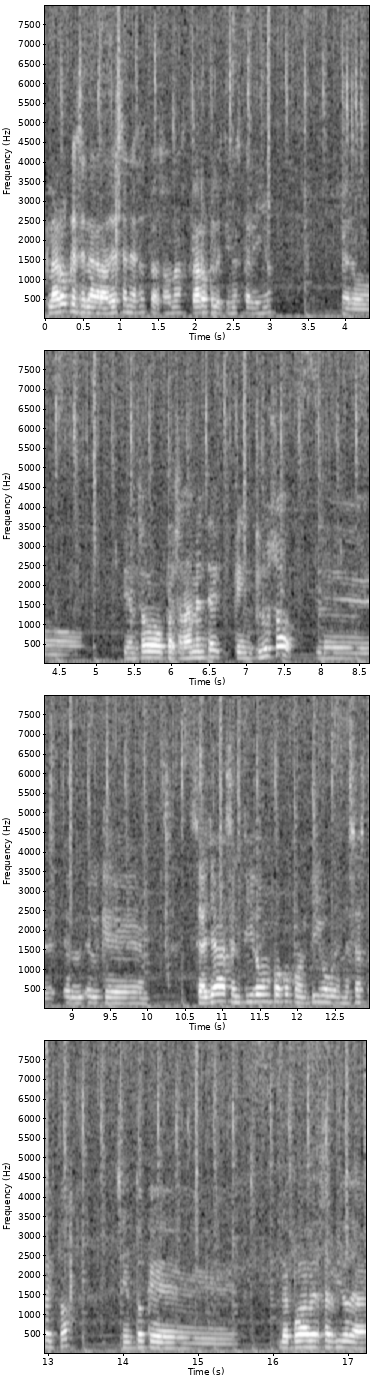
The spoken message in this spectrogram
Claro que se le agradecen a esas personas, claro que les tienes cariño, pero pienso personalmente que incluso el, que se haya sentido un poco contigo en ese aspecto, siento que le puede haber servido de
